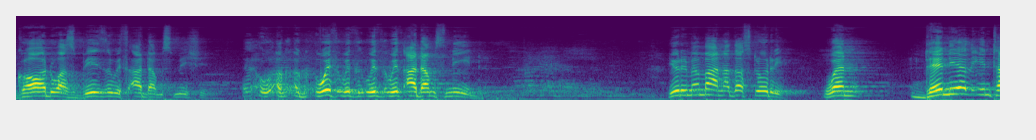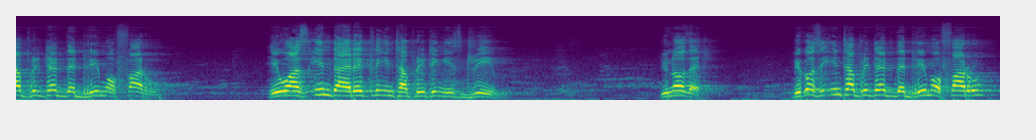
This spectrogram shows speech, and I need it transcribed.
God was busy with Adam's mission, uh, uh, uh, with, with, with, with Adam's need. You remember another story when Daniel interpreted the dream of Pharaoh, he was indirectly interpreting his dream. You know that? Because he interpreted the dream of Pharaoh,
